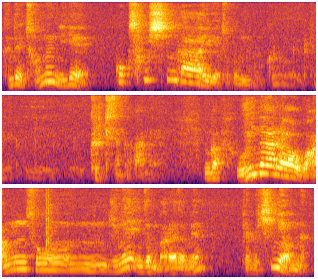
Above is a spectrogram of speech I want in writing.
근데 저는 이게 꼭 성씨인가 이게 조금 그 이렇게 이- 그렇게 생각 안 해요. 그러니까 우리나라 왕손 중에 이제 말하자면 별로 힘이 없는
